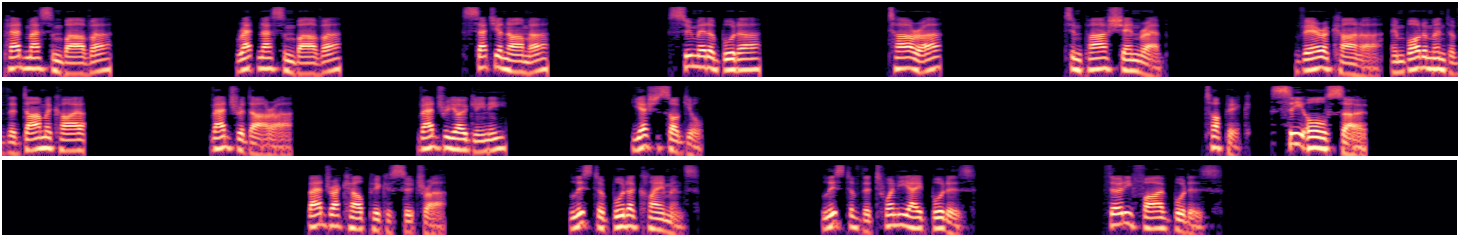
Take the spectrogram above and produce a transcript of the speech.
Padmasambhava. Ratnasambhava. Satyanama Sumedha Buddha Tara Tonpa Shenrab Vairocana, embodiment of the Dharmakaya Vajradhara Vajrayogini Yeshe Tsogyal Topic. See also. Bhadrakalpikasutra List of Buddha claimants List of the 28 Buddhas. 35 Buddhas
